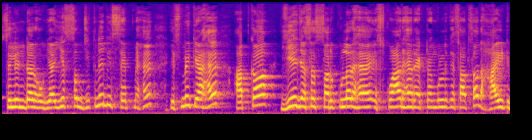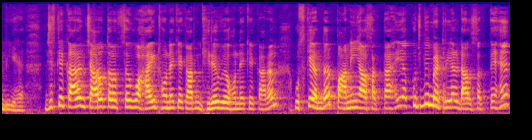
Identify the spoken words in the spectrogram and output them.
सिलेंडर हो गया, ये सब जितने भी सेप में है, इसमें क्या है? आपका ये जैसे सर्कुलर है स्क्वायर है रेक्टेंगुलर के साथ साथ हाइट भी है, जिसके कारण चारों तरफ़ से वो हाइट होने के कारण, घिरे हुए होने के कारण उसके अंदर पानी आ सकता है या कुछ भी मटेरियल डाल सकते हैं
